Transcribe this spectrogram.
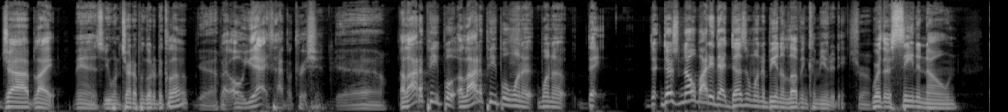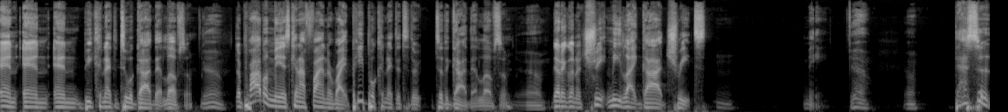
job, like man. So you want to turn up and go to the club? Yeah. Like, oh, you that type of Christian. Yeah. A lot of people, a lot of people want to want to. Th- there's nobody that doesn't want to be in a loving community Sure. where they're seen and known, and and and be connected to a God that loves them. Yeah. The problem is, can I find the right people connected to the to the God that loves them Yeah. that are gonna treat me like God treats Mm. me? Yeah. That's a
